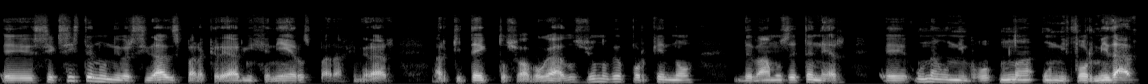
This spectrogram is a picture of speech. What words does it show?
Si existen universidades para crear ingenieros, para generar arquitectos o abogados, yo no veo por qué no debamos de tener eh, una, uniformidad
